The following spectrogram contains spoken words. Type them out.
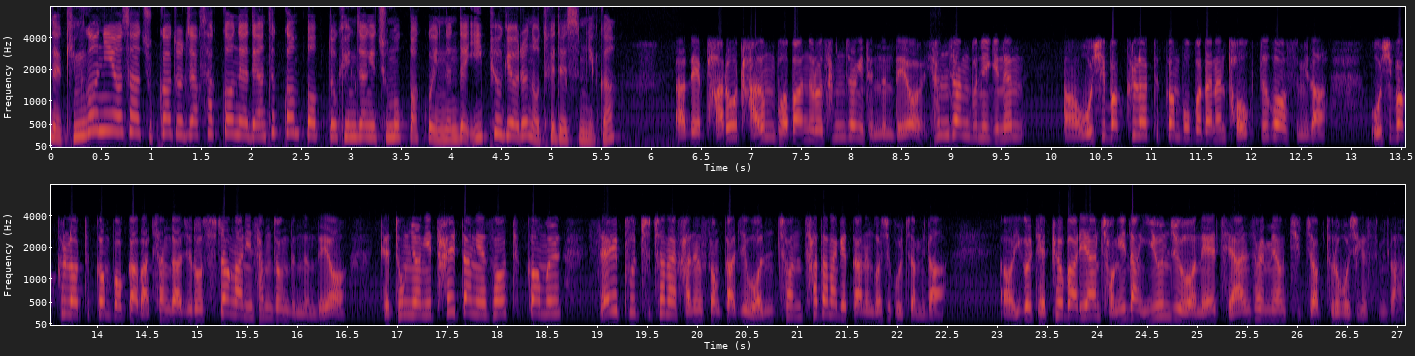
네, 김건희 여사 주가 조작 사건에 대한 특검법도 굉장히 주목받고 있는데 이 표결은 어떻게 됐습니까? 아, 네, 바로 다음 법안으로 상정이 됐는데요. 현장 분위기는 50억 어, 클럽 특검법보다는 더욱 뜨거웠습니다. 50억 클럽 특검법과 마찬가지로 수정안이 상정됐는데요. 대통령이 탈당해서 특검을 셀프 추천할 가능성까지 원천 차단하겠다는 것이 골자입니다. 어, 이걸 대표 발의한 정의당 이윤주 의원의 제안 설명 직접 들어보시겠습니다.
